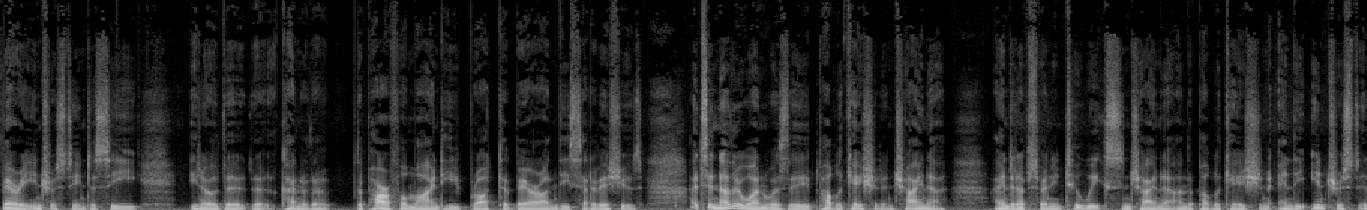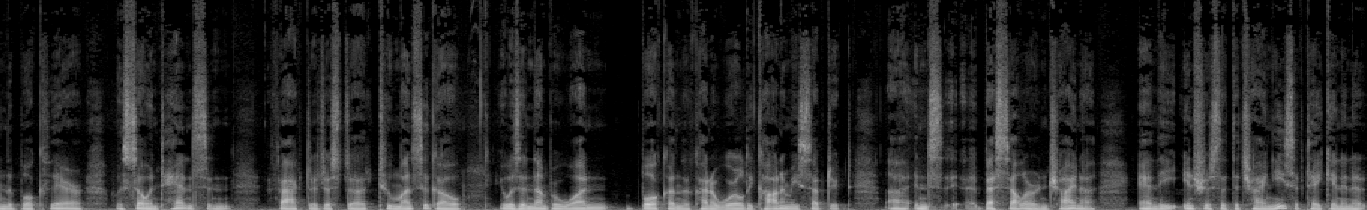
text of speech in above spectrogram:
very interesting to see, you know, the, the kind of the the powerful mind he brought to bear on these set of issues. I'd say another one was the publication in China. I ended up spending two weeks in China on the publication, and the interest in the book there was so intense. In fact, uh, just uh, two months ago, it was a number one book on the kind of world economy subject, uh, in, bestseller in China, and the interest that the Chinese have taken in it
